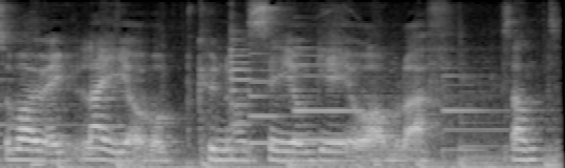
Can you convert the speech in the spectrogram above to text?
så var jo jeg lei av å kunne ha C og G og A og F. Sant?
